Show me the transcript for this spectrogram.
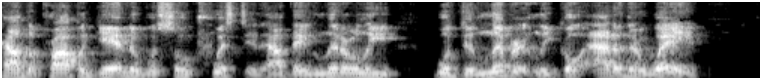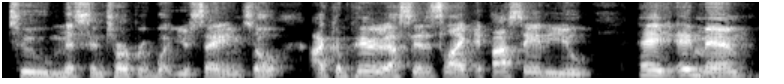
how the propaganda was so twisted, how they literally will deliberately go out of their way to misinterpret what you're saying. So I compared it. I said it's like if I say to you, "Hey, hey, man,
